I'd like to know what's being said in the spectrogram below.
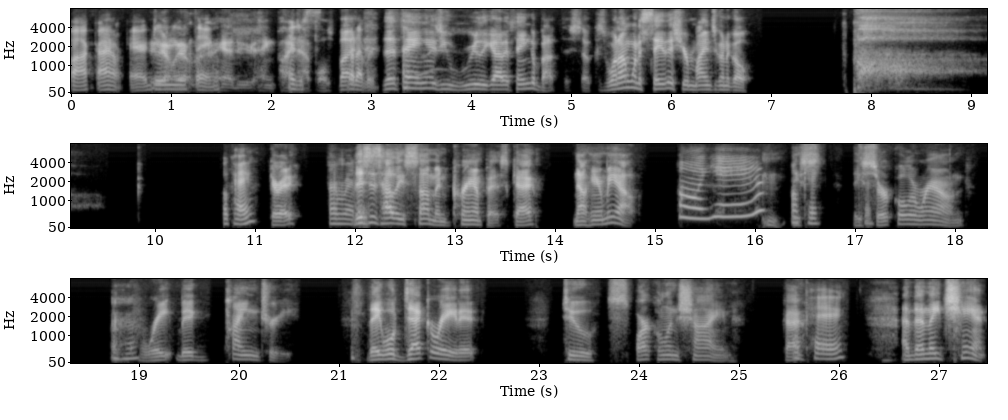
fuck, I don't care. Do Yeah, your thing. Yeah, do your thing. I just- Pineapples. but whatever. the thing is, you really got to think about this though, because when I'm going to say this, your mind's going to go. Okay, Okay, ready? I'm ready. This is how they summon Krampus. Okay, now hear me out. Oh yeah. They Okay, They so- circle around a Uh-huh. great big pine tree. They will decorate it to sparkle and shine. Okay. Okay. And then they chant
